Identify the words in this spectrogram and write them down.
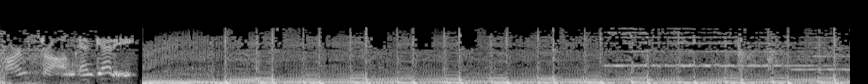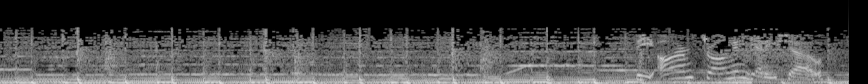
Armstrong and Getty. The Armstrong and Getty Show.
